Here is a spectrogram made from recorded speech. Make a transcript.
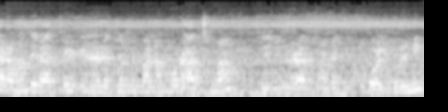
আর আমাদের রাত্রের ডিনারের জন্য বানাবো রাজমা। সেই জন্য রাজমাটাকে একটু বয়েল করে নিই।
